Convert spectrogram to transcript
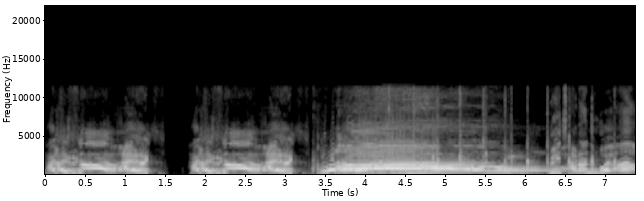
할수 있어. 아유. 할수 있어. 아유. 왜 잘하는 거야?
